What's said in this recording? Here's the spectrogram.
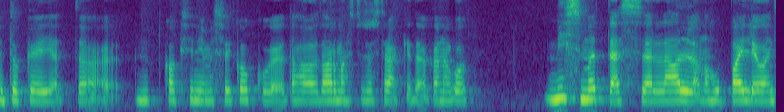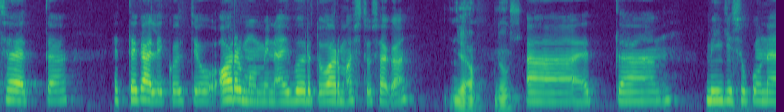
et okei okay,, et äh, nüüd kaks inimest said kokku ja tahavad armastusest rääkida, aga nagu mis mõttes selle alla mahub palju, on see, et et tegelikult ju armumine ei võrdu armastusega. Jah, nõus. Äh, et äh, mingisugune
